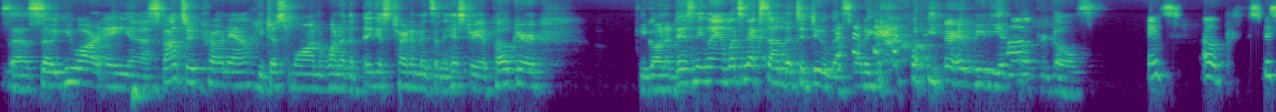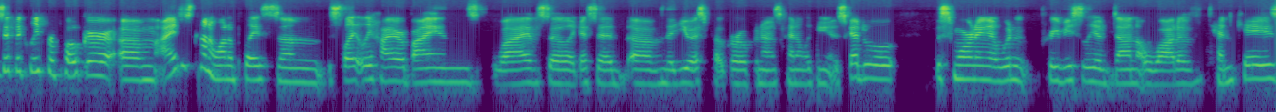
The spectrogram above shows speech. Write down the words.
so, so you are a uh, sponsored pro now. You just won one of the biggest tournaments in the history of poker. You going to Disneyland? What's next on the to-do list? What are your, what are your immediate um, poker goals? It's oh specifically for poker um, i just kind of want to play some slightly higher buy-ins live. So like i said um, the us poker open i was kind of looking at a schedule this morning. I wouldn't previously have done a lot of 10ks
